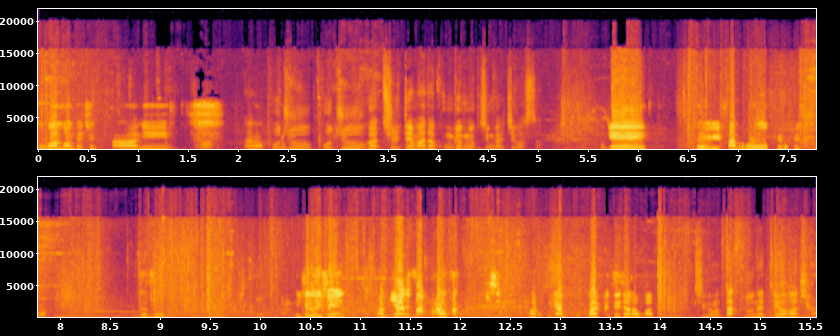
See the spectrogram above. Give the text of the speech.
용암방 배치, 아니, 좋아 나는 어. 보주 보주가 튈 때마다 공격력 증가를 찍었어 오케이. 자, 여기 쌈으로 괴롭혀주자. 이거 줘. 은신, 은신. 아, 미안해. 쌈으로 딱, 은신. 바로 그냥 그거 깔면 되잖아, 와. 지금은 딱 눈에 띄어가지고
